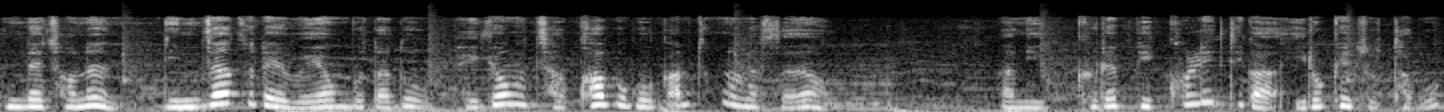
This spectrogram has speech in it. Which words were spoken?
근데 저는 닌자들의 외형보다도 배경 작화 보고 깜짝 놀랐어요. 아니, 그래픽 퀄리티가 이렇게 좋다고?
